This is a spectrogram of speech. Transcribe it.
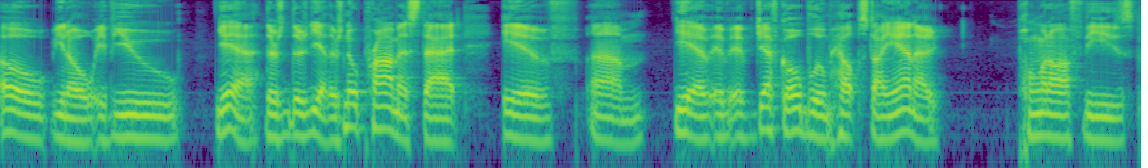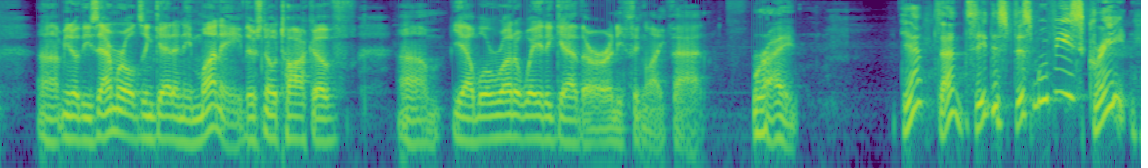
oh, you know, if you yeah, there's there's yeah, there's no promise that if um yeah, if, if Jeff Goldblum helps Diana pawn off these um, you know, these emeralds and get any money, there's no talk of um, yeah, we'll run away together or anything like that. Right. Yeah, that, see this this movie is great.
